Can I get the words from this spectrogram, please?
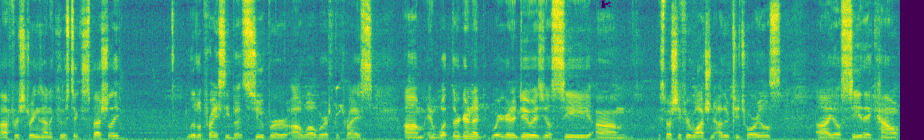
uh, for strings on acoustics especially. Little pricey, but super uh, well worth the price. Um, and what they're gonna, what you're gonna do is you'll see, um, especially if you're watching other tutorials, uh, you'll see they count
